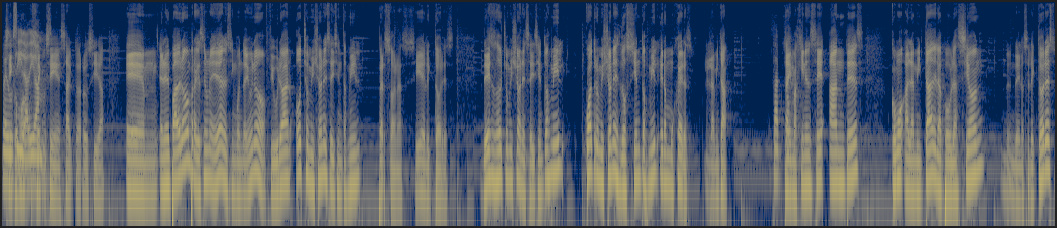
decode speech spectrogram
reducida, Sí, como- digamos. Sí, exacto, reducida. Eh, en el padrón, para que se den una idea, en el 51 figuraban 8.600.000 personas, ¿sí? electores. De esos 8.600.000, 4.200.000 eran mujeres, la mitad. O Exacto. sea, imagínense antes cómo a la mitad de la población de, los electores,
